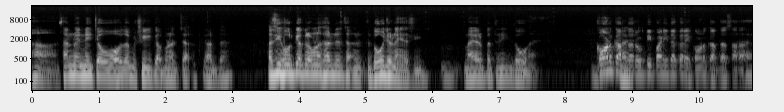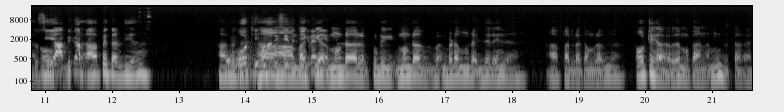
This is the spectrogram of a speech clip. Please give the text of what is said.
ਹਾਂ ਸਾਨੂੰ ਇੰਨੀ ਚਾਹ ਬਹੁਤ ਆ ਵੀ ਠੀਕ ਆਪਣਾ ਚੱਲ- ਕਰਦਾ। ਅਸੀਂ ਹੋਰ ਕੀ ਕਰਾਉਣਾ ਸਾਡੇ ਸਾ- ਦੋ ਜਣੇ ਅਸੀਂ। ਮੈਂ ਔਰ ਪਤਨੀ ਦੋ ਹੈ। ਕੌਣ ਕਰਦਾ ਰੋਟੀ ਪਾਣੀ ਦਾ ਘਰੇ ਕੌਣ ਕਰਦਾ ਸਾਰਾ? ਤੁਸੀਂ ਆਪ ਹੀ ਕਰਦੇ? ਆਪ ਕਰਦੀ ਆ। ਆਪ ਉਹ- ਠੀਕ- ਉਹਨਾਂ ਦੀ ਸਿਹਤ ਠੀਕ ਰਹਿੰਦੀ ਹੈ? ਮੁੰਡਾ ਔਰ ਕੁੜੀ ਮੁੰਡਾ ਬ- ਬੜਾ ਮੁੰਡਾ ਇੱਧਰ ਰਹਿੰਦਾ। ਆ ਪਰਲਾ ਕਮਰਾ ਉਹਦਾ ਉੱਠਿਆ ਹੋਇਆ ਉਹਦਾ ਮਕਾਨ ਮੂੰਹ ਦਿੱਤਾ ਹੋਇਆ।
